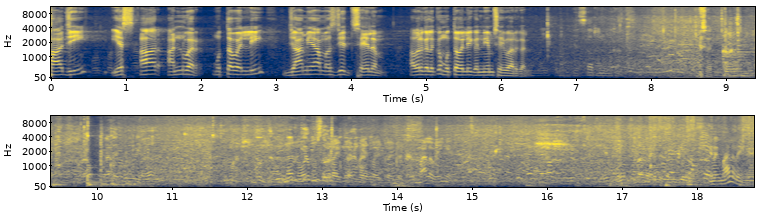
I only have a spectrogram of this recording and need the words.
ஹாஜி எஸ் ஆர் அன்வர் முத்தவல்லி ஜாமியா மஸ்ஜித் சேலம் அவர்களுக்கு முத்தவல்லி கண்ணியம் செய்வார்கள். மேலே வைங்க. எனக்கு மேலே வைங்க.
